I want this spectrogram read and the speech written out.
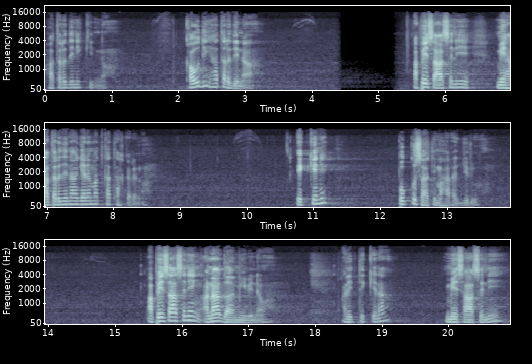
හතර දෙනෙක් ඉන්නවා. කවුදී හතර දෙනා. අපේ ශාසනයේ මේ හතර දෙනා ගැනමත් කතා කරනවා. එක්කෙනෙක් පුක්කු සාති මහරජ්ජුරු. අපේ ශාසනයෙන් අනාගාමී වෙනවා. අනිත් එක්කෙන මේ ශාසනයේ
